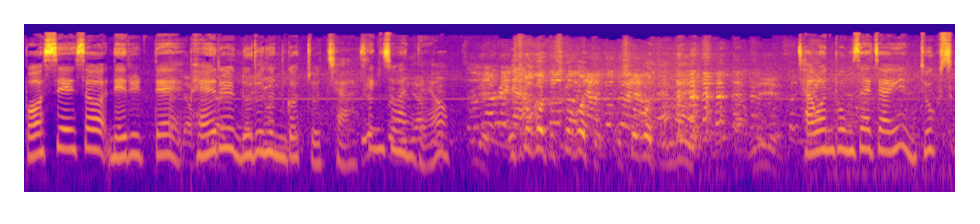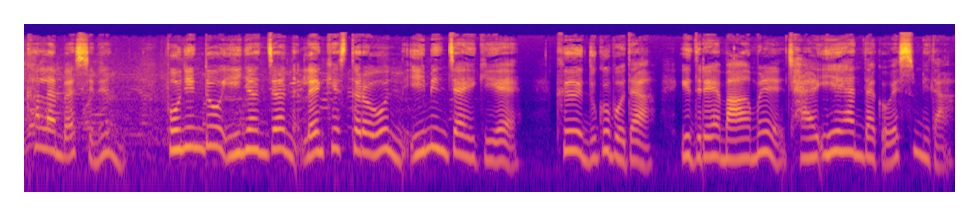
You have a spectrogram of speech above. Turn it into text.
버스에서 내릴 때 배를 누르는 것조차 생소한데요. 자원봉사자인 둑스 칼람바 씨는 본인도 2년 전 랭캐스터로 온 이민자이기에 그 누구보다 이들의 마음을 잘 이해한다고 했습니다.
